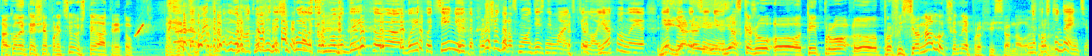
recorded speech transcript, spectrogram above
А коли ти ще працюєш в театрі, то, то зовсім. Давайте поговоримо. От ви вже зачепили про молодих. е, Ви їх оцінюєте. Про що зараз молоді знімають кіно? Як вони як ви їх я, е, оцінюєте? я скажу, о, ти про е, професіоналів чи не професіоналів? Ну Що про кажу? студентів.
